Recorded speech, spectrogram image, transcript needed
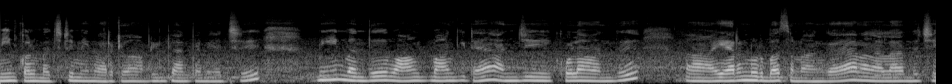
மீன் குழம்பு வச்சுட்டு மீன் வறுக்கலாம் அப்படின்னு பிளான் பண்ணியாச்சு. மீன் வந்து வாங் வாங்கிட்டேன். அஞ்சு கோலா வந்து இரநூறுபா சொன்னாங்க. ஆனால் நல்லா இருந்துச்சு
